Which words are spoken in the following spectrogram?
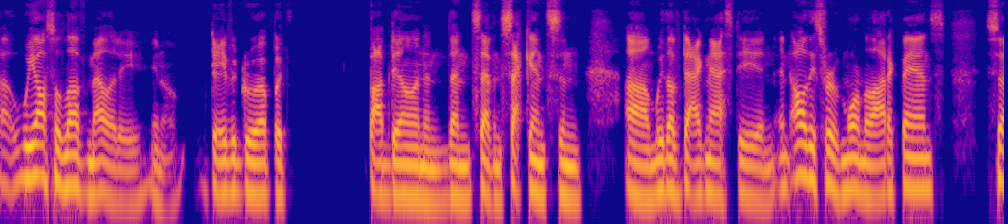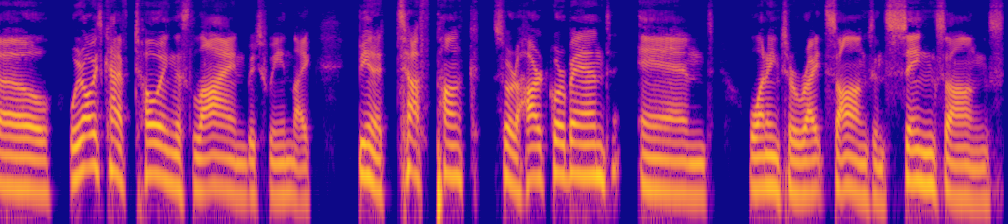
uh, we also loved melody. You know, David grew up with Bob Dylan and then Seven Seconds, and um, we Dag Nasty and, and all these sort of more melodic bands. So we are always kind of towing this line between like being a tough punk sort of hardcore band and wanting to write songs and sing songs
